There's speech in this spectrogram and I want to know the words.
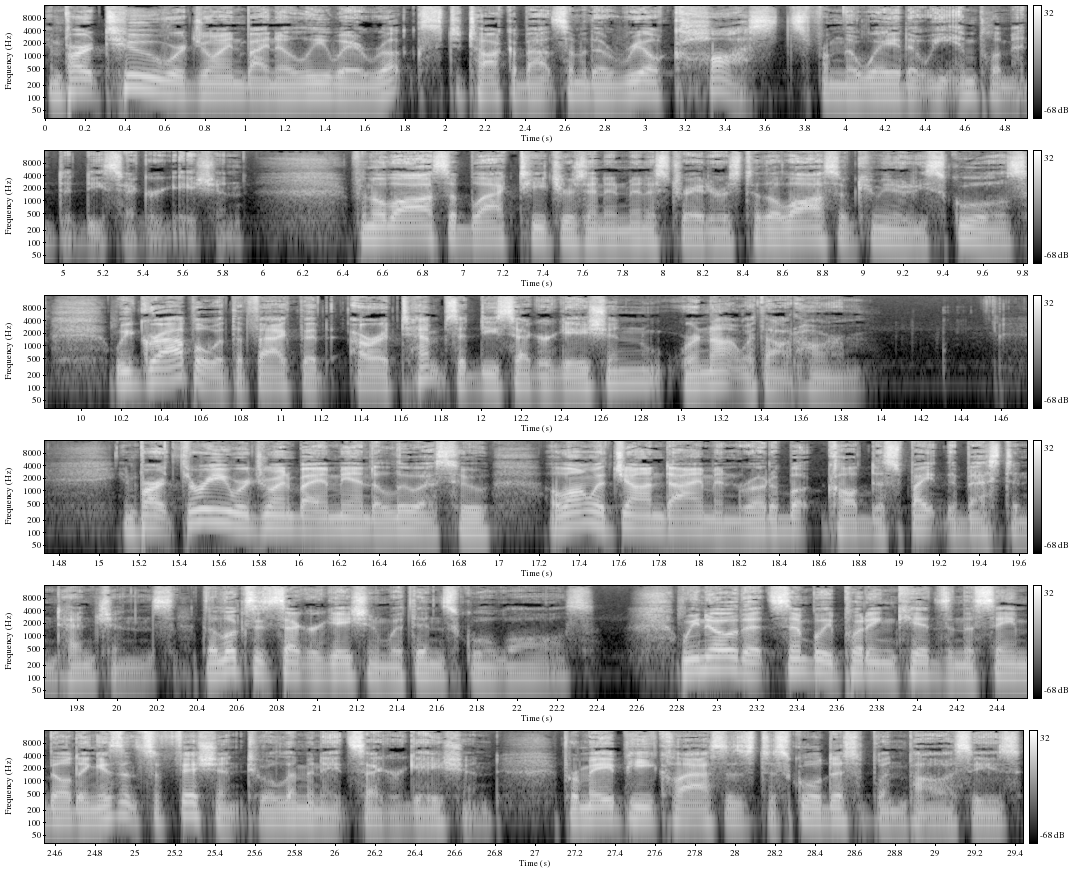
In part two, we're joined by Noliwe Rooks to talk about some of the real costs from the way that we implemented desegregation. From the loss of black teachers and administrators to the loss of community schools, we grapple with the fact that our attempts at desegregation were not without harm. In part three, we're joined by Amanda Lewis, who, along with John Diamond, wrote a book called Despite the Best Intentions that looks at segregation within school walls. We know that simply putting kids in the same building isn't sufficient to eliminate segregation. From AP classes to school discipline policies,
